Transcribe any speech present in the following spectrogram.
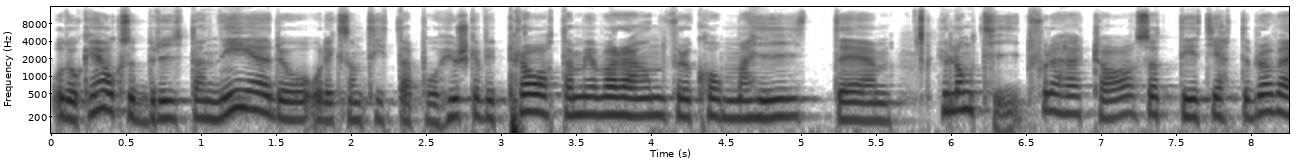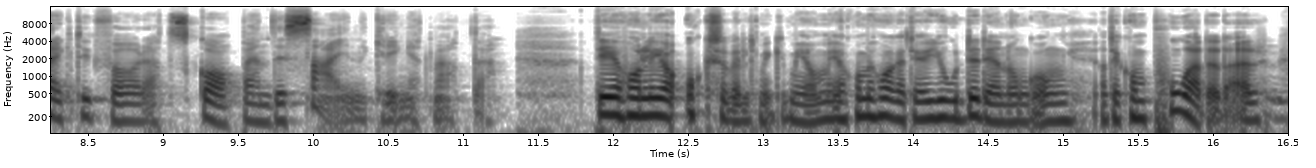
och då kan jag också bryta ner det och, och liksom titta på hur ska vi prata med varandra för att komma hit? Eh, hur lång tid får det här ta? Så att det är ett jättebra verktyg för att skapa en design kring ett möte. Det håller jag också väldigt mycket med om. Jag kommer ihåg att jag gjorde det någon gång, att jag kom på det där. Mm.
